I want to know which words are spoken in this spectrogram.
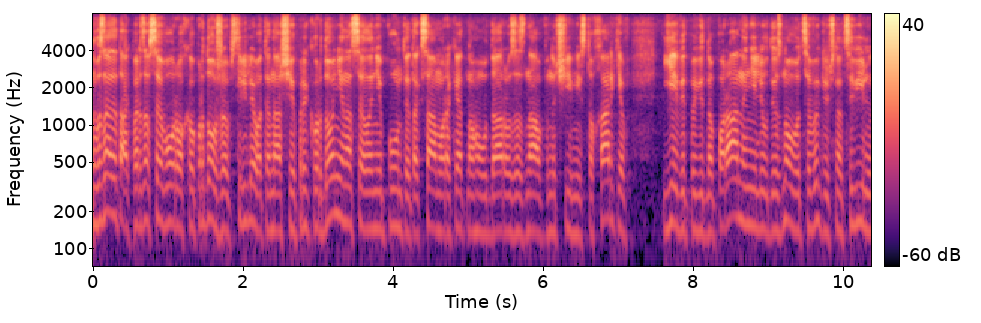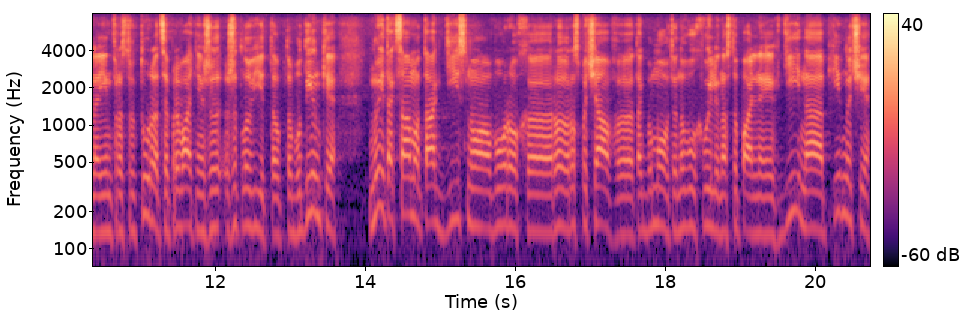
Ну, ви знаєте, так, перш за все, ворог продовжує обстрілювати наші прикордонні населені пункти. Так само ракетного удару зазнав вночі місто Харків. Є відповідно поранені люди. Знову це виключно цивільна інфраструктура, це приватні жи- житлові, тобто будинки. Ну і так само так дійсно ворог е, ро- розпочав, е, так би мовити, нову хвилю наступальних дій на півночі.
